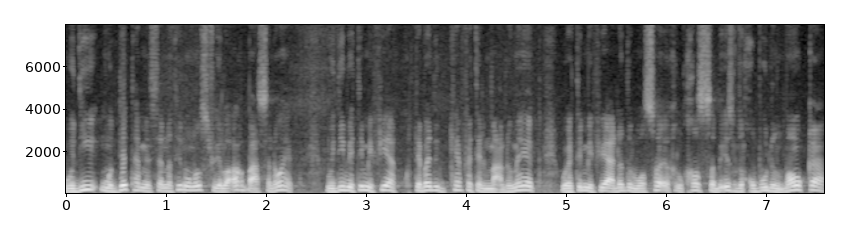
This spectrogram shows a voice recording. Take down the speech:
ودي مدتها من سنتين ونصف إلى أربع سنوات ودي بيتم فيها تبادل كافة المعلومات ويتم فيها إعداد الوثائق الخاصة بإذن قبول الموقع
